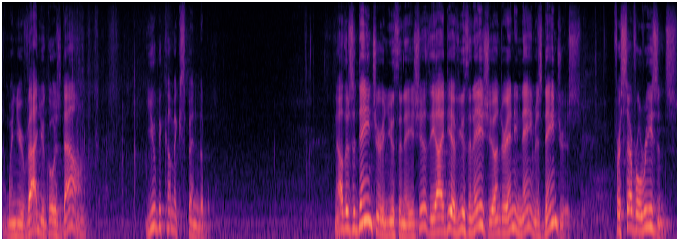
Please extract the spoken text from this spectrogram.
And when your value goes down, you become expendable. Now there's a danger in euthanasia. The idea of euthanasia under any name is dangerous for several reasons.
